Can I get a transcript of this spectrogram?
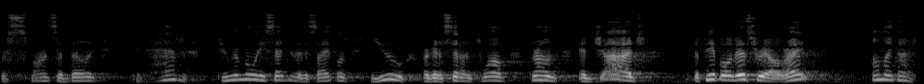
responsibility in heaven. Do you remember when he said to the disciples, you are going to sit on 12 thrones and judge the people of Israel, right? Oh my gosh.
